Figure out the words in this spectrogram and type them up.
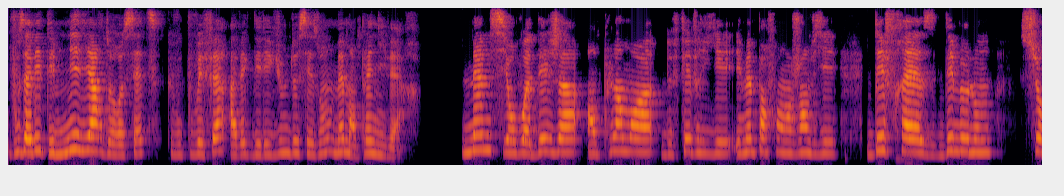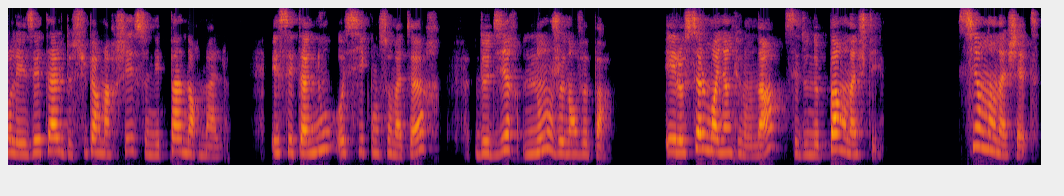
vous avez des milliards de recettes que vous pouvez faire avec des légumes de saison, même en plein hiver même si on voit déjà en plein mois de février et même parfois en janvier des fraises, des melons sur les étals de supermarchés, ce n'est pas normal. Et c'est à nous aussi consommateurs de dire non, je n'en veux pas. Et le seul moyen que l'on a, c'est de ne pas en acheter. Si on en achète,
